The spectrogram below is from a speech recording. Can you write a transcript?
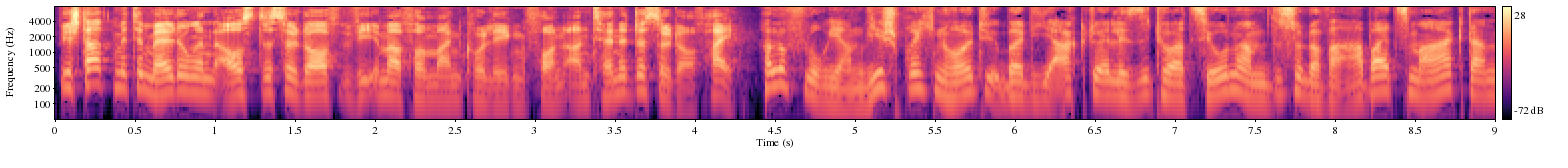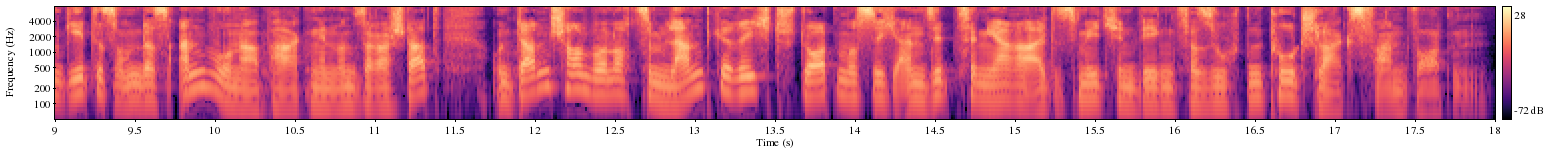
Wir starten mit den Meldungen aus Düsseldorf, wie immer von meinen Kollegen von Antenne Düsseldorf. Hi. Hallo Florian, wir sprechen heute über die aktuelle Situation am Düsseldorfer Arbeitsmarkt. Dann geht es um das Anwohnerparken in unserer Stadt. Und dann schauen wir noch zum Landgericht. Dort muss sich ein 17 Jahre altes Mädchen wegen versuchten Totschlags verantworten.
